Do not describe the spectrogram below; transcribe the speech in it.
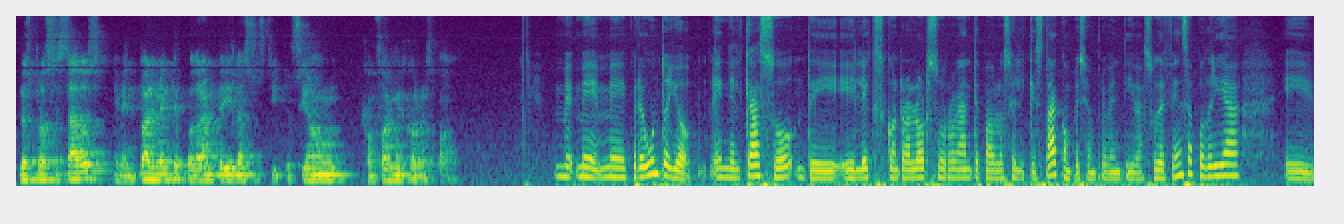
los procesados eventualmente podrán pedir la sustitución conforme corresponda. Me, me, pregunto yo, en el caso del ex contralor subrogante Pablo Celi, que está con prisión preventiva, ¿su defensa podría, eh,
